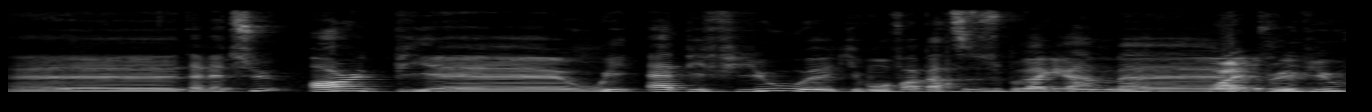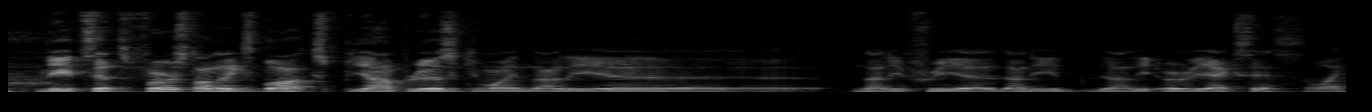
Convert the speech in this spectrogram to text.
Euh, T'avais-tu Arc puis euh, oui Happy Few euh, qui vont faire partie du programme euh, Ouais. preview? Les titres first on Xbox, puis en plus qui vont être dans les euh, dans les free euh, dans les dans les early access. Ouais.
